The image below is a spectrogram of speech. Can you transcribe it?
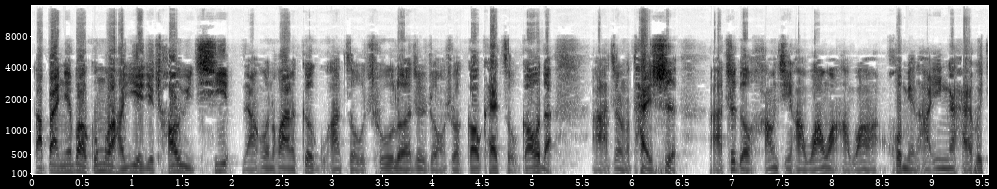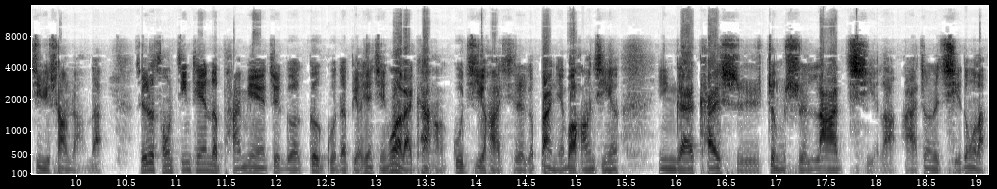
啊，半年报公告哈，业绩超预期，然后的话呢，个股哈走出了这种说高开走高的啊这种态势啊，这个行情哈，往往哈往往后面的话应该还会继续上涨的。所以说从今天的盘面这个个股的表现情况来看哈，估计哈这个半年报行情应该开始正式拉起了啊，正式启动了。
